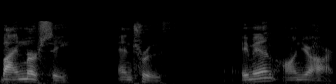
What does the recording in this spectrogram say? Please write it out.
By mercy and truth. Amen? On your heart.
